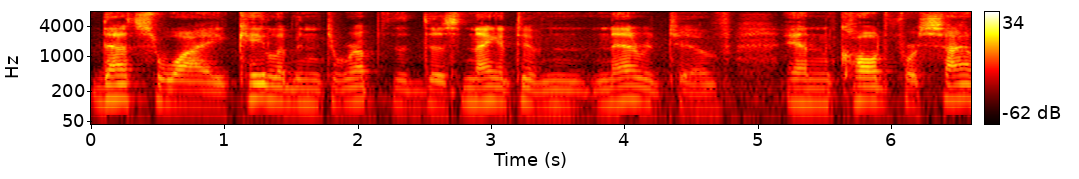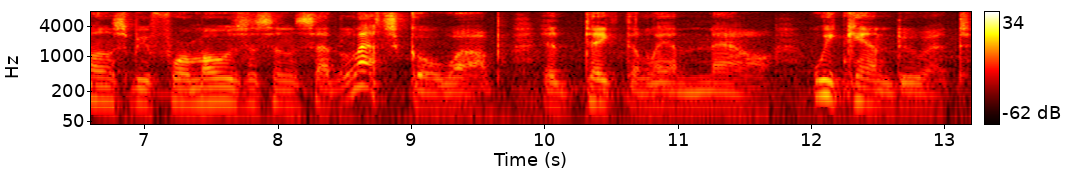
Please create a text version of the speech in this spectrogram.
That's why Caleb interrupted this negative narrative and called for silence before Moses and said, Let's go up and take the land now. We can do it.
